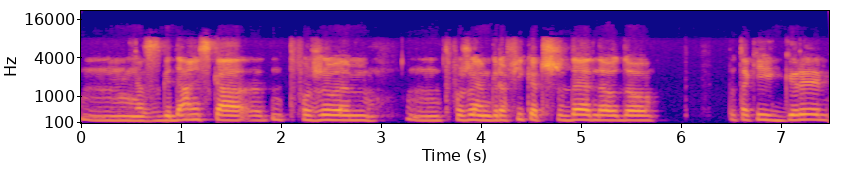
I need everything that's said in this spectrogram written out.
mm, z Gdańska e, tworzyłem, mm, tworzyłem grafikę 3D do, do, do takiej gry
